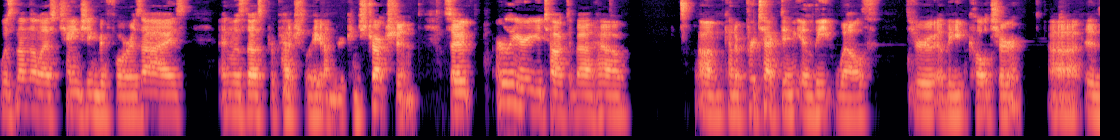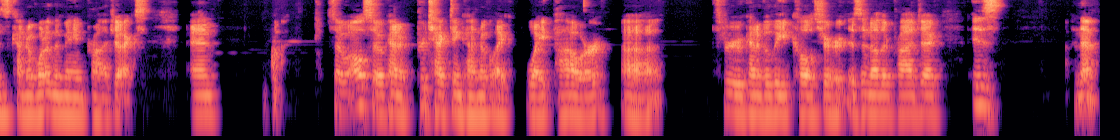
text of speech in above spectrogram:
was nonetheless changing before his eyes and was thus perpetually under construction. So earlier you talked about how um, kind of protecting elite wealth through elite culture uh, is kind of one of the main projects. And so also kind of protecting kind of like white power uh, through kind of elite culture is another project. Is now,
